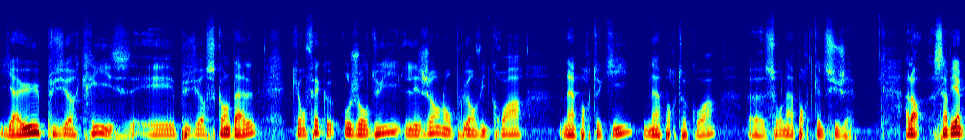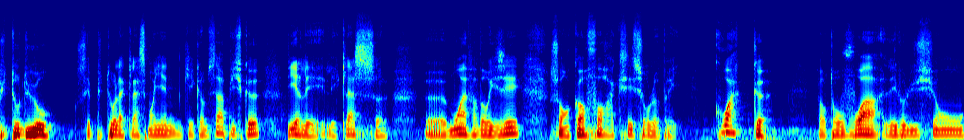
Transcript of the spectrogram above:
il y a eu plusieurs crises et plusieurs scandales qui ont fait qu'aujourd'hui, les gens n'ont plus envie de croire n'importe qui, n'importe quoi, sur n'importe quel sujet. Alors, ça vient plutôt du haut c'est plutôt la classe moyenne qui est comme ça, puisque dire les, les classes euh, moins favorisées sont encore fort axées sur le prix. Quoique, quand on voit l'évolution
